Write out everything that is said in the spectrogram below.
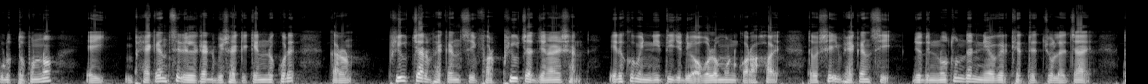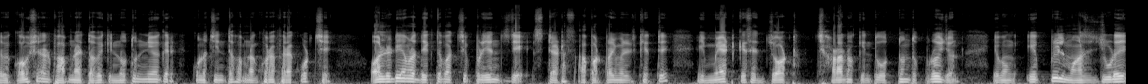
গুরুত্বপূর্ণ এই ভ্যাকেন্সি রিলেটেড বিষয়কে কেন্দ্র করে, কারণ future vacancy for future generation এরকমই নীতি যদি অবলম্বন করা হয়, তবে সেই ভ্যাকেন্সি যদি নতুনদের নিয়োগের ক্ষেত্রে চলে যায়, তবে কমিশনের ভাবনায় তবে কি নতুন নিয়োগের কোনো চিন্তাভাবনা ঘোরাফেরা করছে? অলরেডি আমরা দেখতে পাচ্ছি প্রেজেন্ট যে স্ট্যাটাস আপার প্রাইমারির ক্ষেত্রে এই ম্যাট কেসের জট ছাড়ানো কিন্তু অত্যন্ত প্রয়োজন এবং এপ্রিল মাস জুড়ে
